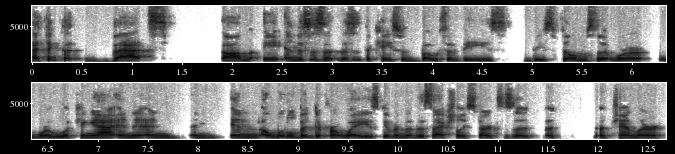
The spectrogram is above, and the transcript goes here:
I think that that's um, and this is a, this is the case with both of these these films that we're we're looking at, and and and in a little bit different ways, given that this actually starts as a, a, a Chandler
